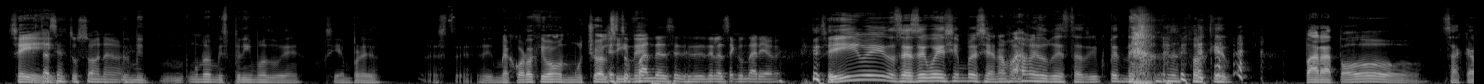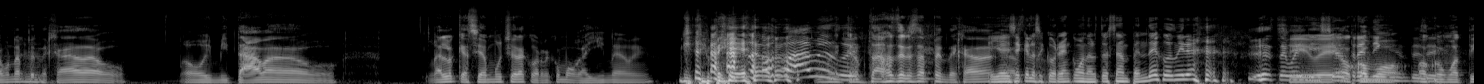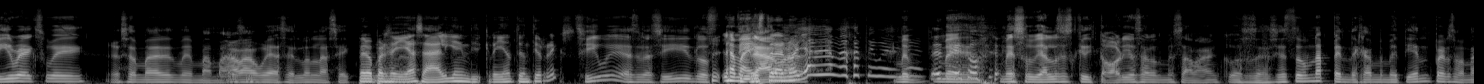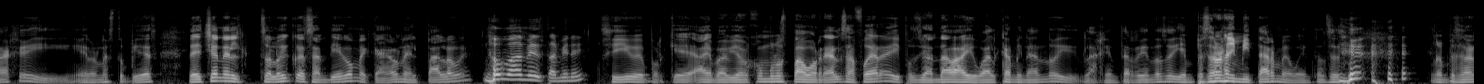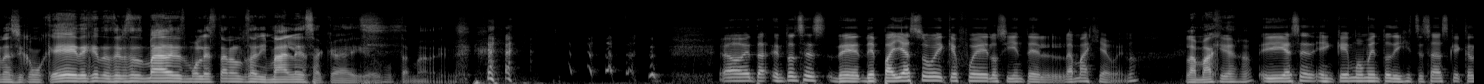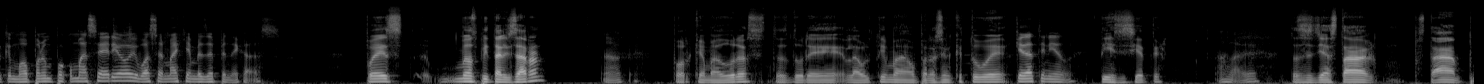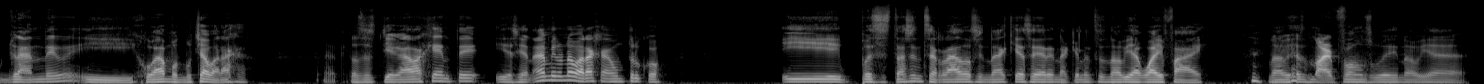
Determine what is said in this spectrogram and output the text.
Sí. Estás en tu zona, güey. mi- uno de mis primos, güey, siempre... Este, me acuerdo que íbamos mucho al Es tu cine. fan desde de, la secundaria, güey. Sí, güey. O sea, ese güey siempre decía, no mames, güey, estás bien pendejo. Porque para todo sacaba una Ajá. pendejada o, o imitaba o... Algo que hacía mucho era correr como gallina, güey. ¿Qué pedo? No mames, Me güey. encantaba hacer esa pendejada. Y ella dice que los que hasta- corrían como Naruto estaban pendejos, mira. Este güey Sí, inició el O trending como, o desde- como T-Rex, güey. Esa madre me mamaba, güey, hacerlo en la secu. Pero perseguías a alguien creyéndote un T-Rex. Sí, güey, así- los La maestra. ¿no? Ya, ya, bájate, güey. Me, me, subía a los escritorios, a los mesabancos. O sea, sí, esto era una pendeja. Me metí en personaje y era una estupidez. De hecho, en el zoológico de San Diego me cagaron el palo, güey. No mames, también, ¿eh? Sí, güey, porque ahí había como unos pavos reales afuera y pues yo andaba igual caminando y la gente riéndose y empezaron a imitarme, güey. Entonces empezaron así como que, "Ey, dejen de hacer esas madres, molestan a los animales acá. Y yo, puta madre, Entonces, de, de payaso, güey, ¿qué fue lo siguiente? La magia, güey, ¿no? La magia, ajá. ¿Y ese, en qué momento dijiste, sabes qué? Creo que me voy a poner un poco más serio y voy a hacer magia en vez de pendejadas. Pues me hospitalizaron Ah, ok. por quemaduras. Entonces duré la última operación que tuve ¿Qué edad tenías, güey? 17. A la vez. Entonces ya estaba, pues, estaba grande, güey, y jugábamos mucha baraja. Entonces llegaba gente y decían, ah, mira una baraja, un truco. Y pues estás encerrado sin nada que hacer. En aquel entonces no había wifi, no había smartphones, güey, no había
